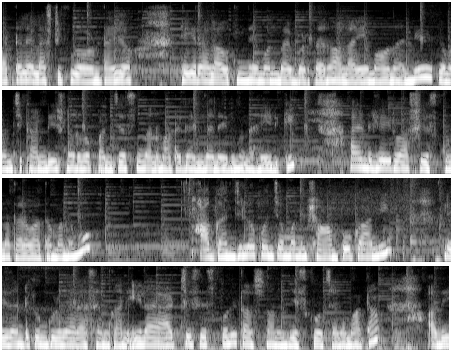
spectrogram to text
బట్టలు ఎలా స్టిఫ్గా ఉంటాయో హెయిర్ అలా అవుతుందేమో అని భయపడతారు. అలా ఏమవుదండి మంచి కండిషనర్గా పనిచేస్తుంది అనమాట గంజి అనేది మన హెయిర్కి అండ్ హెయిర్ వాష్ చేసుకున్న తర్వాత మనము ఆ గంజిలో కొంచెం మనం షాంపూ కానీ లేదంటే కుంకుడుగా రసం కానీ ఇలా యాడ్ చేసేసుకొని తలస్నానం చేసుకోవచ్చు అనమాట అది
